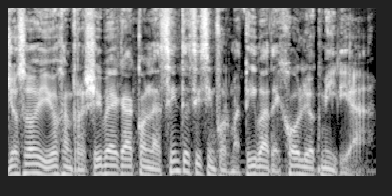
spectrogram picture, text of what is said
Yo soy Johan Rashi Vega con la síntesis informativa de Holyoke Media.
